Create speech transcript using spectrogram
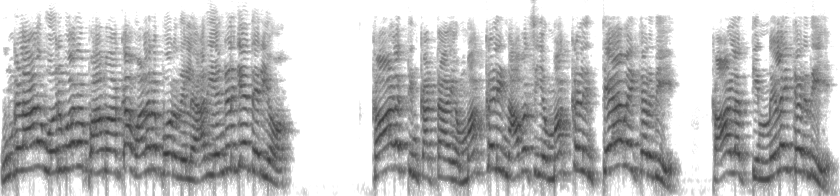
உங்களால ஒருபோதும் பாமக வளர போறதில்லை. அது எங்களுக்கே தெரியும். காலத்தின் கட்டாயம் மக்களின் அவசியம் மக்களின் தேவை கருதி காலத்தின் நிலை கருதி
